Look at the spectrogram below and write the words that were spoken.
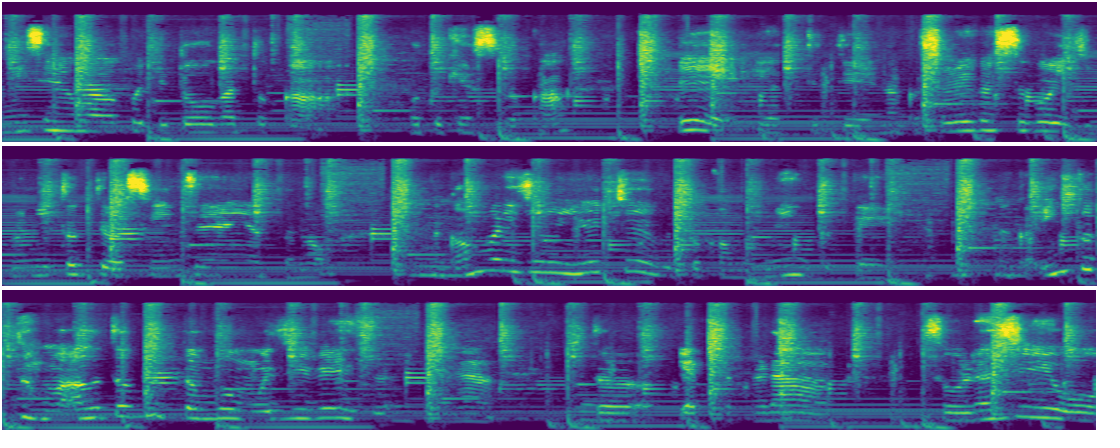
波線はこうやって動画とかポッドキャストとかでやっててなんかそれがすごい自分にとっては新鮮やったの。なんかあんまり自分 YouTube とかも見んくてなんかインプットもアウトプットも文字ベースみたいな人やったからそうラジオ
